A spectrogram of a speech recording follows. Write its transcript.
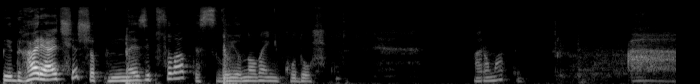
під гаряче, щоб не зіпсувати свою новеньку дошку. Аромати. А.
